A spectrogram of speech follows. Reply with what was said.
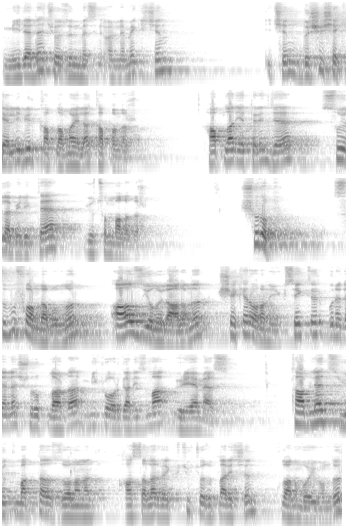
midede çözülmesini önlemek için için dışı şekerli bir kaplamayla kaplanır. Haplar yeterince suyla birlikte yutulmalıdır. Şurup sıvı formda bulunur, ağız yoluyla alınır, şeker oranı yüksektir. Bu nedenle şuruplarda mikroorganizma üreyemez. Tablet yutmakta zorlanan hastalar ve küçük çocuklar için kullanım uygundur.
